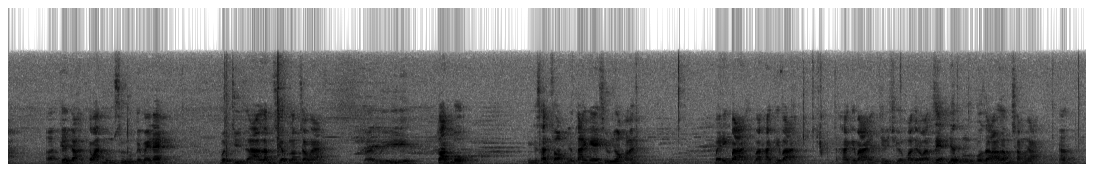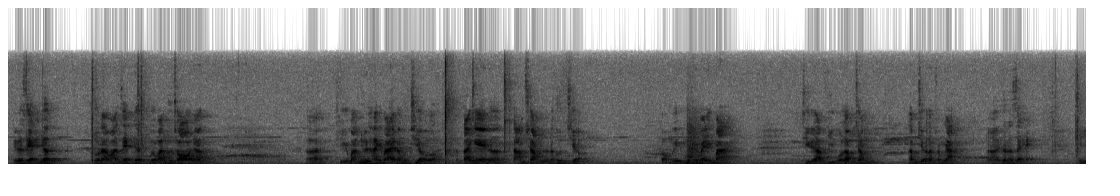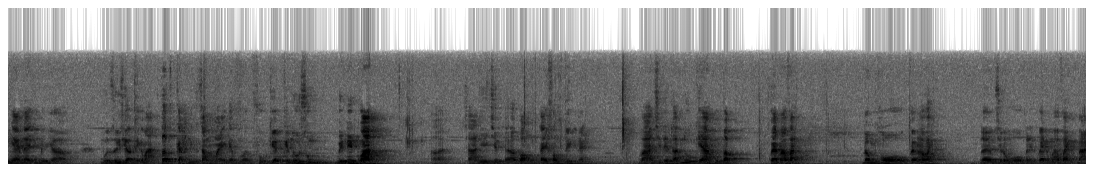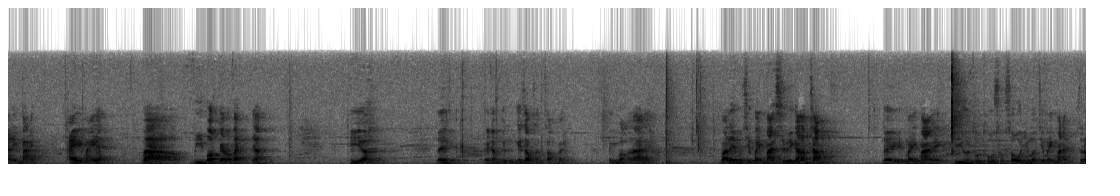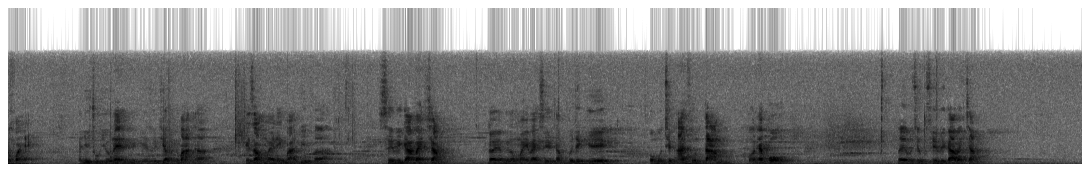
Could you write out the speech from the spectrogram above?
À, kể cả các bạn muốn sử dụng cái máy này vẫn chỉ giá 5 triệu 500 ngàn. Đấy, với toàn bộ những cái sản phẩm như tai nghe siêu nhỏ này máy đánh bài và hai cái bài. Hai cái bài trên thị trường bán cho là bán rẻ nhất cũng có giá 500 ngàn nhá. Đấy là rẻ nhất chỗ nào bán rẻ nhất vừa bán vừa cho nhá. Đấy, thì các bạn như hai cái bài nó một triệu rồi tai nghe nó 800 nữa nó hơn triệu cộng với một cái máy đánh bài. Thì giá chỉ có 500 5 triệu 500 ngàn. Đấy, rất là rẻ. Thì ngày hôm nay thì mình uh, muốn giới thiệu với các bạn tất cả những dòng máy để một phụ kiện kết nối xung bên liên quan. Đấy, chẳng như chiếc uh, vòng tay phong thủy này và chiếc điện thoại Nokia cùng bắp quét mã vạch. Đồng hồ quét mã vạch. Đây là một chiếc đồng hồ có thể quét mã vạch bài đánh bài thay cái máy này và ví bóp quét mã vạch nhá. Thì uh, đây đây là một cái, cái dòng sản phẩm này. Mình bỏ ra này. Và đây một chiếc máy bài CVK 500 đây cái máy bài này tuy hơi thô thô xấu xấu nhưng mà chiếc máy bài rất là khỏe. Và như chủ yếu này thì mình giới thiệu với các bạn là cái dòng máy đánh bài bịp ờ, CVK 700 đây là cái dòng máy bài C100 với thiết kế của một chiếc iPhone 8 của Apple. Đây là một chiếc CVK 700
